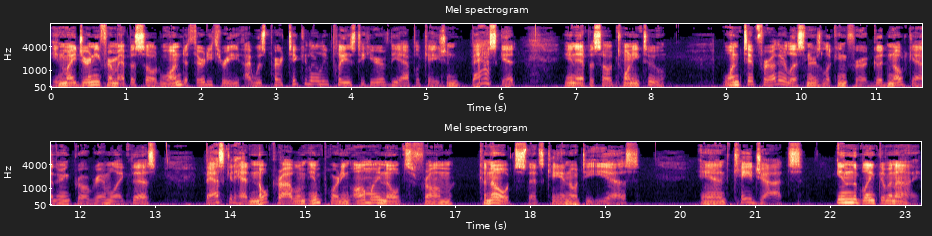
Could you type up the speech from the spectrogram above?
In my journey from episode 1 to 33, I was particularly pleased to hear of the application Basket in episode 22. One tip for other listeners looking for a good note gathering program like this Basket had no problem importing all my notes from Knotes, that's K N O T E S, and KJots in the blink of an eye.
